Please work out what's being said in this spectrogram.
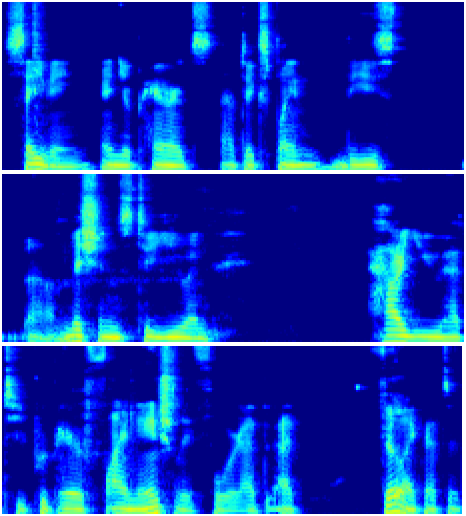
saving, and your parents have to explain these uh, missions to you and how you have to prepare financially for it. I, I feel like that's a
